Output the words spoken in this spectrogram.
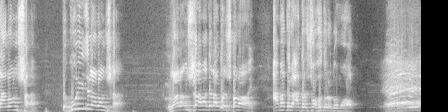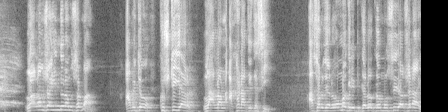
লালন শাহ। তো হু ইজ লালন শাহ? লালন শাহ আমাদের আদর্শ নয়। আমাদের আদর্শ হজরত মত লালন শাহ হিন্দু না মুসলমান? আমি তো কুষ্টিয়ার লালন আখাড়াতে গেছি আসর গেল, মাগরিব গেল, কেউ মসজিদে আসে নাই।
